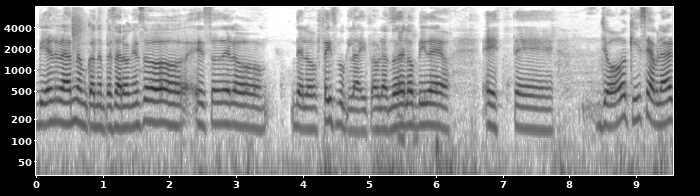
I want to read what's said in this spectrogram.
bien random cuando empezaron eso, eso de los de los Facebook Live, hablando de los videos. Este yo quise hablar,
